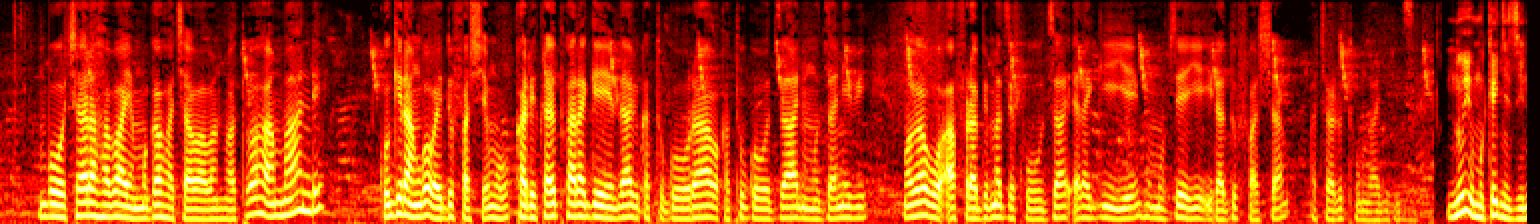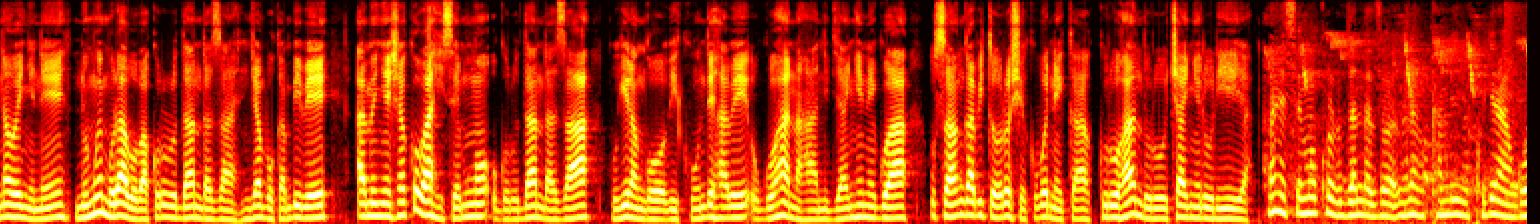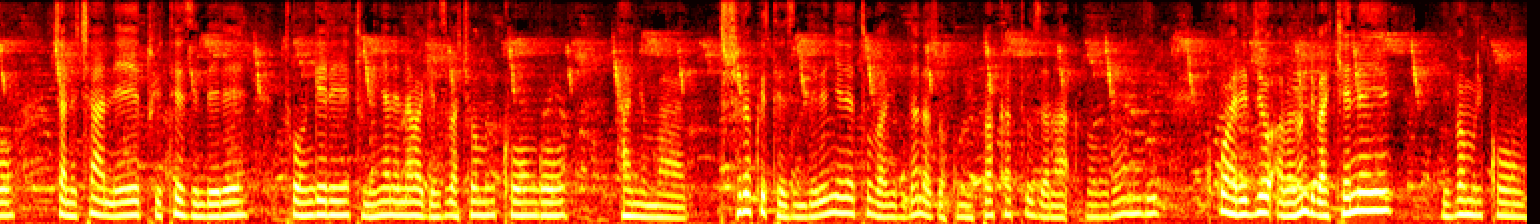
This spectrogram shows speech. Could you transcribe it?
mbo cyarahabaye mugaho cyaba abantu batubaha mpande kugira ngo bayidufashemo kare twaragenda bikatugora bakatugoza nimuzane ibi mugabo afuraba imaze kuza yaragiye nk'umubyeyi iradufasha aca n'uyu mukenyezi na wenyine ni umwe muri abo bakuru urudandaza njyambuka mbibe amenyesha ko bahisemwo urwo rudandaza kugira ngo bikunde habe uguhanahana ibya nkenerwa usanga bitoroshe kuboneka ku ruhande urucanye ruriya bahisemo ko urudandaza njyambuka kugira ngo cyane cyane twiteze imbere twongere tumenyane n'abagenzi bacu bo muri kongo hanyuma dushobore kwiteza imbere nyine tubaye ubudandazwa ku mipaka tuzana mu burundi kuko hari ibyo abarundi bakeneye biva muri congo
